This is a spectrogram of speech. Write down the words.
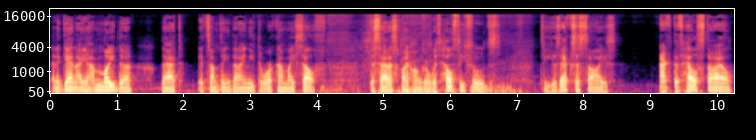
And again, I am maida that it's something that I need to work on myself to satisfy hunger with healthy foods, to use exercise, active health style,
